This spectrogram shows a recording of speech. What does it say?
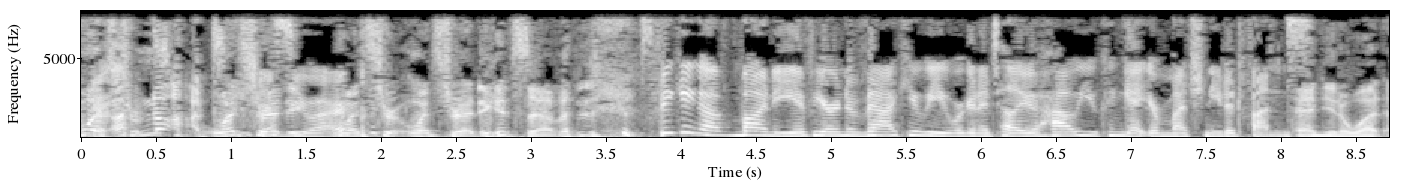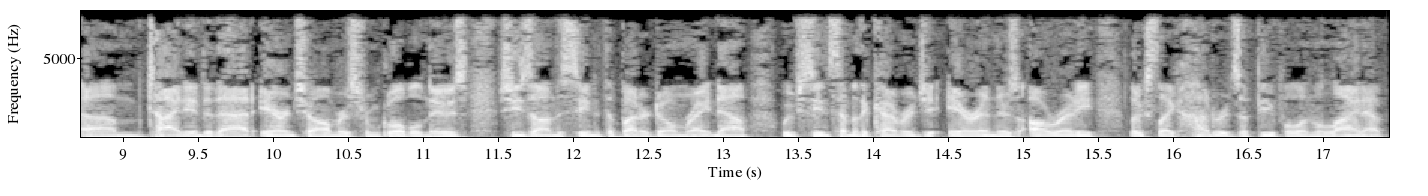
what's I'm not. what's Yes, trending? you are. What's tr- what's trending at seven? Speaking of money, if you're an evacuee, we're going to tell you how you can get your much needed funds. And you know what? Um, tied into that, Erin Chalmers from Global News. She's on the scene at the Butterdome right now. We've seen some of the coverage. Erin, there's already looks like hundreds of people in the lineup.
